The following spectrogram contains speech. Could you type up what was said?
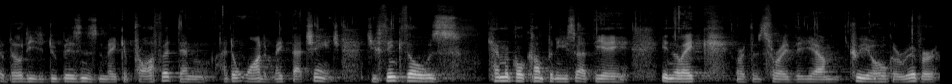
ability to do business and make a profit, then I don't want to make that change. Do you think those chemical companies at the in the lake, or the, sorry, the um, Cuyahoga River,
